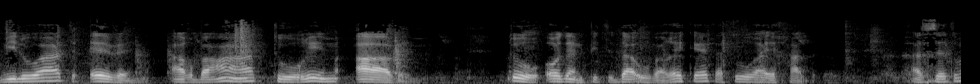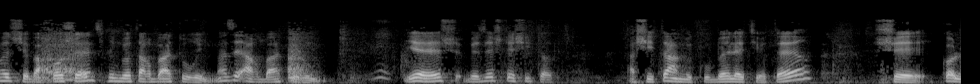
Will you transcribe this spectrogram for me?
מילואת אבן, ארבעה טורים אבן טור אודם פתדה וברקת, הטור האחד אז זאת אומרת שבחושן צריכים להיות ארבעה טורים. מה זה ארבעה טורים? יש בזה שתי שיטות. השיטה המקובלת יותר, שכל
